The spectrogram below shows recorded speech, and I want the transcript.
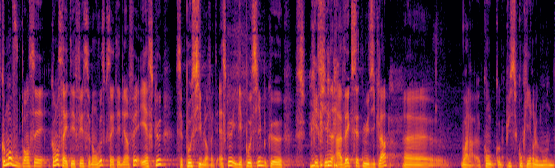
Comment vous pensez, comment ça a été fait selon vous? Est-ce que ça a été bien fait? Et est-ce que c'est possible en fait? Est-ce qu'il est possible que Christine, avec cette musique-là, euh, voilà, qu'on puisse conquérir le monde?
